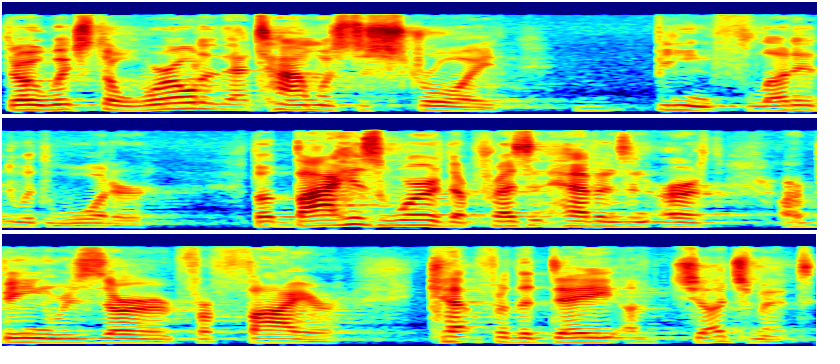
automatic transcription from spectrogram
Through which the world at that time was destroyed, being flooded with water. But by his word, the present heavens and earth are being reserved for fire, kept for the day of judgment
